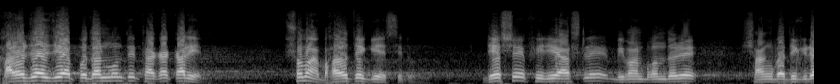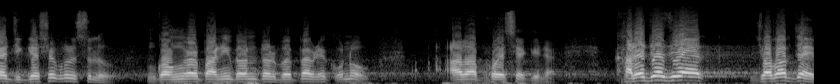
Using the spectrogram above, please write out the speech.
খালেদা জিয়া প্রধানমন্ত্রী থাকাকালীন সময় ভারতে গিয়েছিল। দেশে ফিরে আসলে বিমানবন্দরে সাংবাদিকরা জিজ্ঞাসা করেছিল, গঙ্গার পানি বন্টর ব্যাপারে কোনো আলাপ হয়েছে কিনা? খালেদা জিয়া জবাব দেয়,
